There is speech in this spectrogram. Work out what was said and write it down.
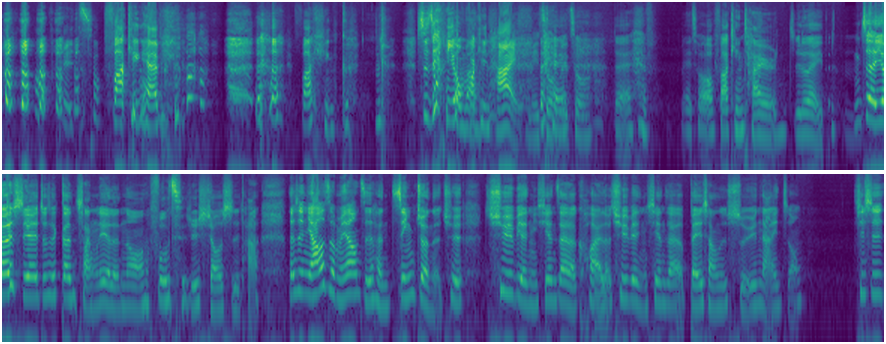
没错，fucking happy，fucking good，是这样用吗？fucking high，没错，没错，对，没错，fucking tired 之类的。你只能用一些就是更强烈的那种副词去修饰它，但是你要怎么样子很精准的去区别你现在的快乐，区别你现在的悲伤是属于哪一种？其实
